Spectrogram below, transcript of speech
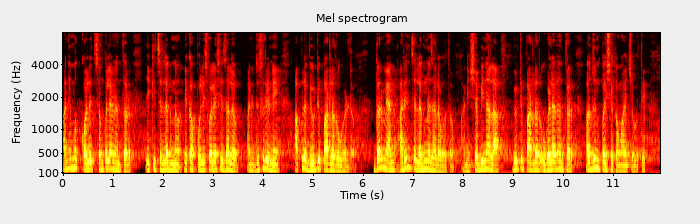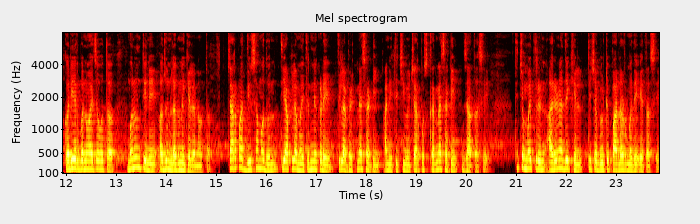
आणि मग कॉलेज संपल्यानंतर एकीचं लग्न एका पोलीसवाल्याशी झालं आणि दुसरीने आपलं ब्युटी पार्लर उघडलं. दरम्यान आर्यनचं लग्न झालं होतं आणि शबीनाला ब्युटी पार्लर उघडल्यानंतर अजून पैसे कमावायचे होते. करिअर बनवायचं होतं म्हणून तिने अजून लग्न केलं नव्हतं. चार पाच दिवसामधून ती आपल्या मैत्रिणीकडे तिला भेटण्यासाठी आणि तिची विचारपूस करण्यासाठी जात असे. तिची मैत्रीण आरिना देखील तिच्या ब्युटी पार्लरमध्ये येत असे.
